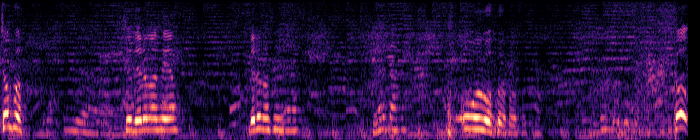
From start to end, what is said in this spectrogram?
점프. 지호 내려가세요. 내려가세요. 기다렸다 가자. 오고 고!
